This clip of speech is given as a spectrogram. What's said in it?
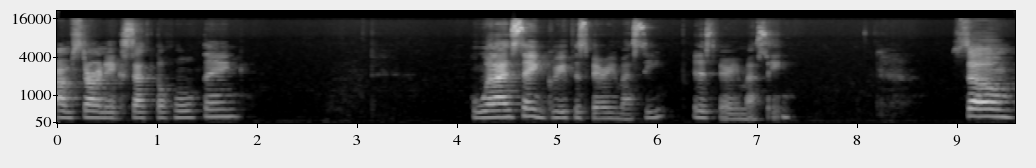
I'm starting to accept the whole thing. When I say grief is very messy, it is very messy. So,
